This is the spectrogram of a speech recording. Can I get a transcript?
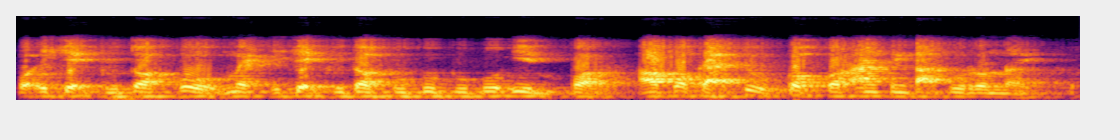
Kok ijek butuh komik, ijek butuh buku-buku impor. Apa gak cukup Quran sing tak turun itu?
